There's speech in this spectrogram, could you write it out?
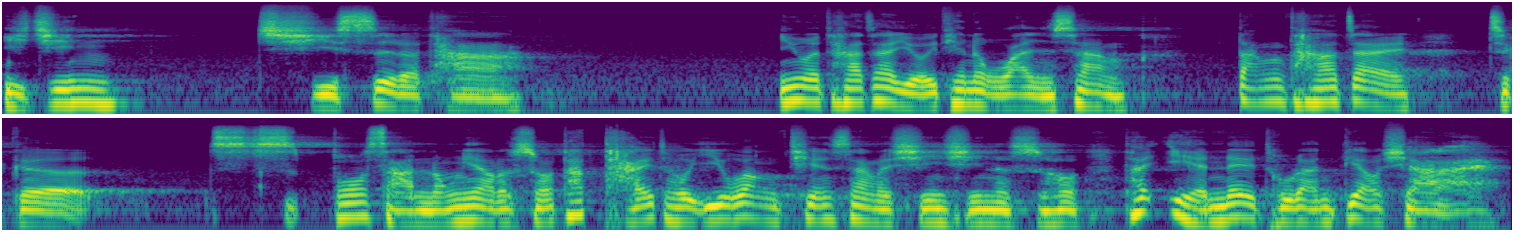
已经启示了他，因为他在有一天的晚上，当他在这个是播撒农药的时候，他抬头一望天上的星星的时候，他眼泪突然掉下来。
